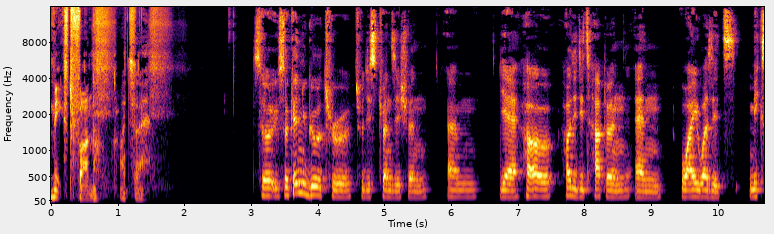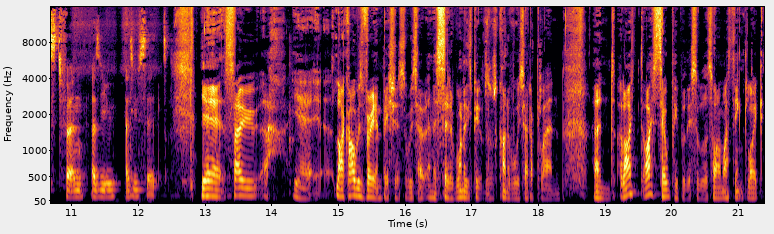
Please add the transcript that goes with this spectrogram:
mixed fun, I'd say. So, so can you go through through this transition? Um, yeah, how how did it happen, and why was it mixed fun, as you as you said? Yeah, so uh, yeah, like I was very ambitious. Always, had, and I said one of these people was kind of always had a plan, and and I I tell people this all the time. I think like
